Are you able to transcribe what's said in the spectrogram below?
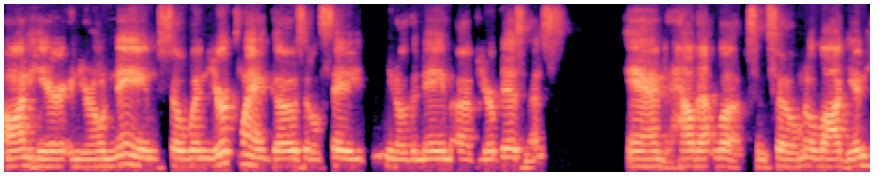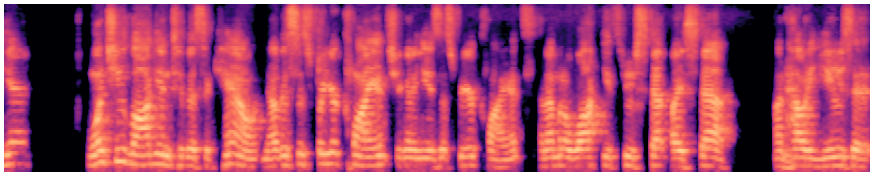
on here in your own name. So when your client goes, it'll say, you know, the name of your business and how that looks. And so I'm going to log in here. Once you log into this account, now this is for your clients. You're going to use this for your clients. And I'm going to walk you through step by step on how to use it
